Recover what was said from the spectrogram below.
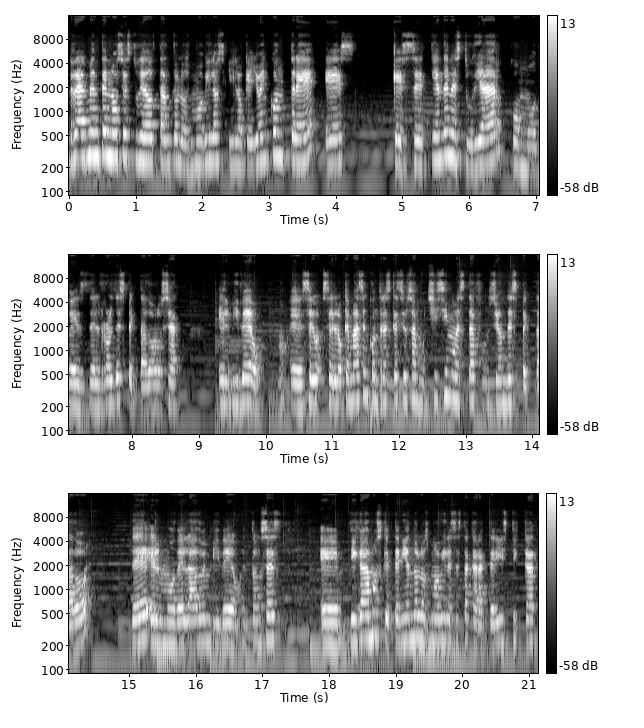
realmente no se ha estudiado tanto los móviles y lo que yo encontré es que se tienden a estudiar como desde el rol de espectador, o sea, el video. Eh, lo que más encontré es que se usa muchísimo esta función de espectador del modelado en video. Entonces, eh, digamos que teniendo los móviles esta característica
